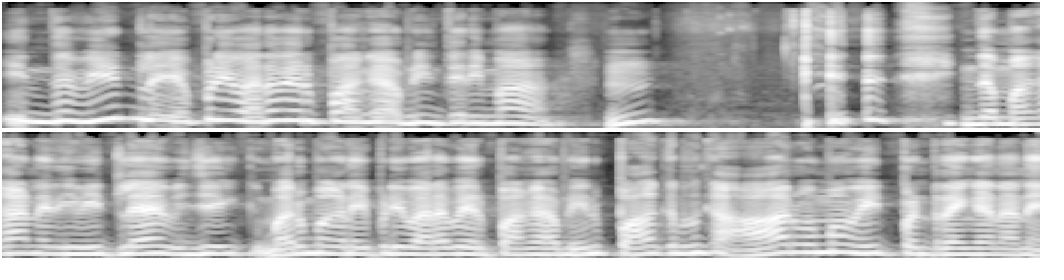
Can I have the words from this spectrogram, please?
இந்த வீட்டில் எப்படி வரவேற்பாங்க அப்படின்னு தெரியுமா? ம்? இந்த மகாநதி வீட்டில் விஜய் மருமகனை எப்படி வரவேற்பாங்க அப்படின்னு பார்க்குறதுக்கு ஆர்வமாக வெயிட் பண்ணுறேங்க நான்.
